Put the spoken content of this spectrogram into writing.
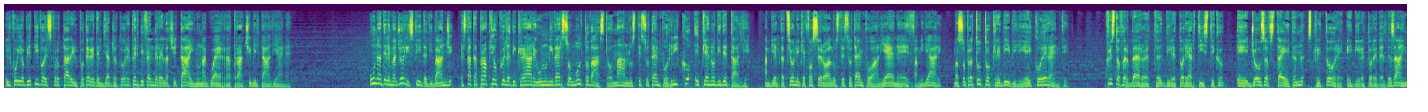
il cui obiettivo è sfruttare il potere del viaggiatore per difendere la città in una guerra tra civiltà aliene. Una delle maggiori sfide di Bungie è stata proprio quella di creare un universo molto vasto, ma allo stesso tempo ricco e pieno di dettagli. Ambientazioni che fossero allo stesso tempo aliene e familiari, ma soprattutto credibili e coerenti. Christopher Barrett, direttore artistico, e Joseph Staten, scrittore e direttore del design,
